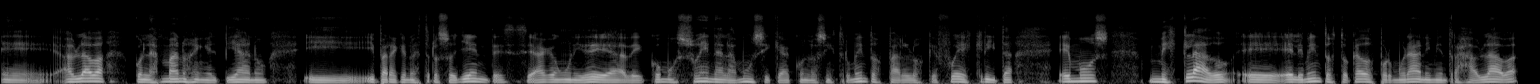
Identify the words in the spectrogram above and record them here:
Eh, hablaba con las manos en el piano y, para que nuestros oyentes se hagan una idea de cómo suena la música con los instrumentos para los que fue escrita, hemos mezclado eh, elementos tocados por Murani mientras hablaba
